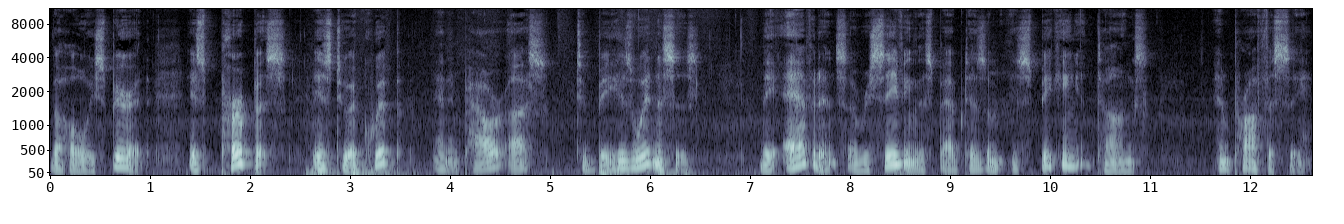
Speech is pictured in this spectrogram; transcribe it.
the Holy Spirit. Its purpose is to equip and empower us to be His witnesses. The evidence of receiving this baptism is speaking in tongues and prophecy.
